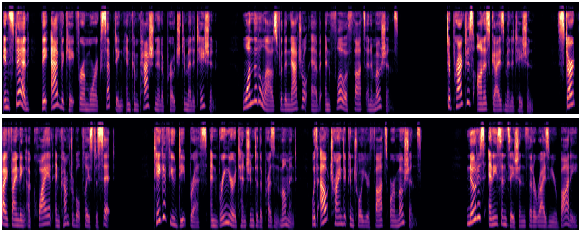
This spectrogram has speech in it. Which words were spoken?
Instead, they advocate for a more accepting and compassionate approach to meditation, one that allows for the natural ebb and flow of thoughts and emotions. To practice Honest Guys meditation, start by finding a quiet and comfortable place to sit. Take a few deep breaths and bring your attention to the present moment without trying to control your thoughts or emotions. Notice any sensations that arise in your body,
